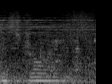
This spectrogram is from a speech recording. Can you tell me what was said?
Destroyed.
